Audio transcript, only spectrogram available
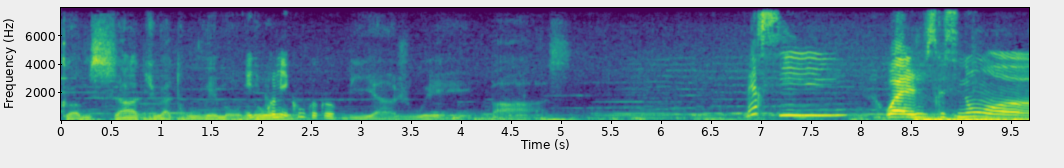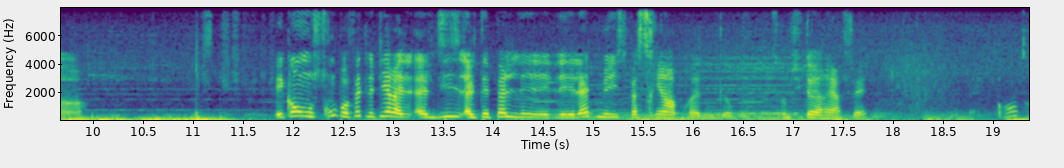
Comme ça, tu as trouvé mon Et du premier coup, Coco. Bien joué, passe. Merci. Ouais, parce que sinon. euh, Et quand on se trompe, en fait, les pierres, elles, elles disent, elles t'épellent les, les lettres, mais il se passe rien après. Donc, euh, c'est comme si t'avais rien fait. Rentre.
